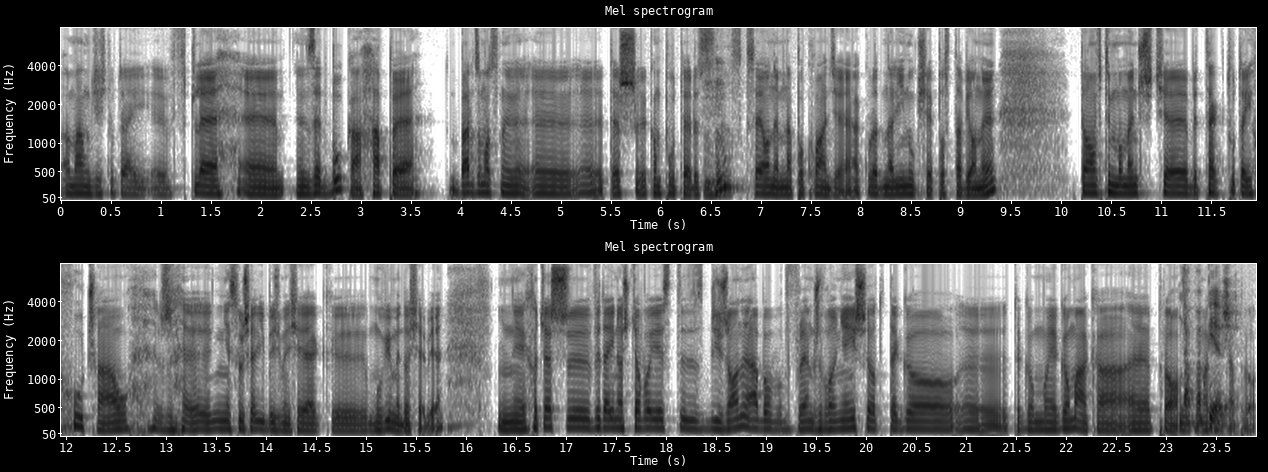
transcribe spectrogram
a mam gdzieś tutaj e, w tle e, ZBooka HP, bardzo mocny też komputer z, mhm. z Xeonem na pokładzie, akurat na Linuxie postawiony, to on w tym momencie by tak tutaj huczał, że nie słyszelibyśmy się, jak y, mówimy do siebie. Y, chociaż y, wydajnościowo jest zbliżony, albo wręcz wolniejszy od tego, tego mojego Maca Pro. Na papierze. Pro.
